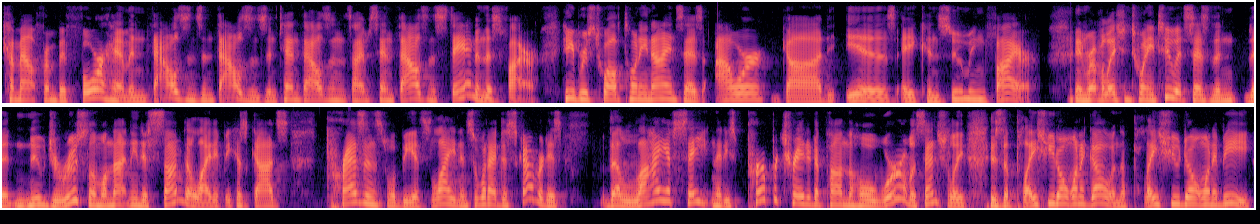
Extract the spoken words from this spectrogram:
come out from before him, and thousands and thousands and 10,000 times 10,000 stand in this fire. Hebrews 12 29 says, Our God is a consuming fire. In Revelation 22, it says the, the New Jerusalem will not need a sun to light it because God's presence will be its light. And so, what I discovered is the lie of Satan that he's perpetrated upon the whole world essentially is the place you don't want to go and the place you don't want to be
